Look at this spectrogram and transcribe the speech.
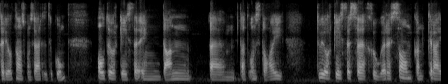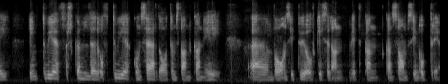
gereeld na ons konserte toe kom, altoe orkeste en dan ehm um, dat ons daai twee orkeste se gehore saam kan kry en twee verskillende of twee konsertdatums dan kan hê. Ehm um, waar ons die twee orkeste dan weet kan kan saam sien optree.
